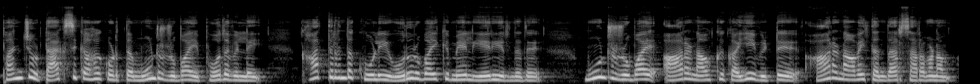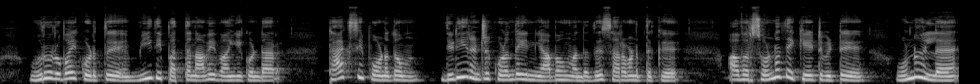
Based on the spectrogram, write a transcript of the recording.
பஞ்சு டாக்ஸிக்காக கொடுத்த மூன்று ரூபாய் போதவில்லை. காத்திருந்த கூலி ஒரு ரூபாய்க்கு மேல் ஏறி இருந்தது. மூன்று ரூபாய் ஆரணாவுக்கு கையை விட்டு ஆரணாவை தந்தார் சரவணம். ஒரு ரூபாய் கொடுத்து மீதி பத்தனாவை வாங்கி கொண்டார். டாக்ஸி போனதும் திடீரென்று குழந்தையின் ஞாபகம் வந்தது சரவணத்துக்கு. அவர் சொன்னதை கேட்டுவிட்டு ஒன்றும் இல்லை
